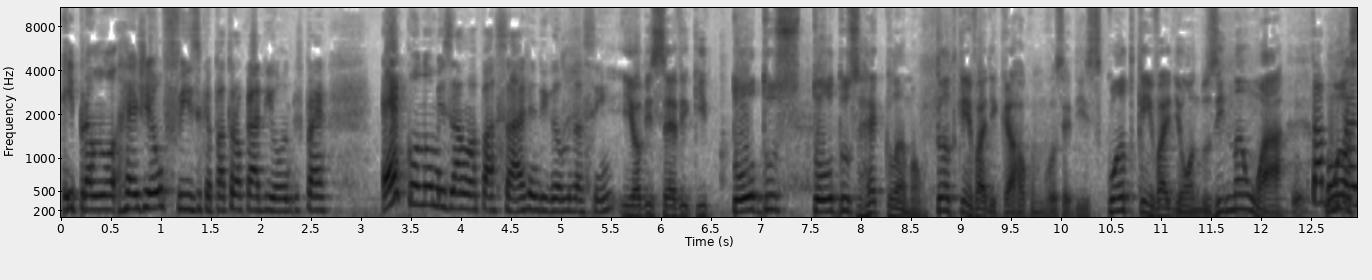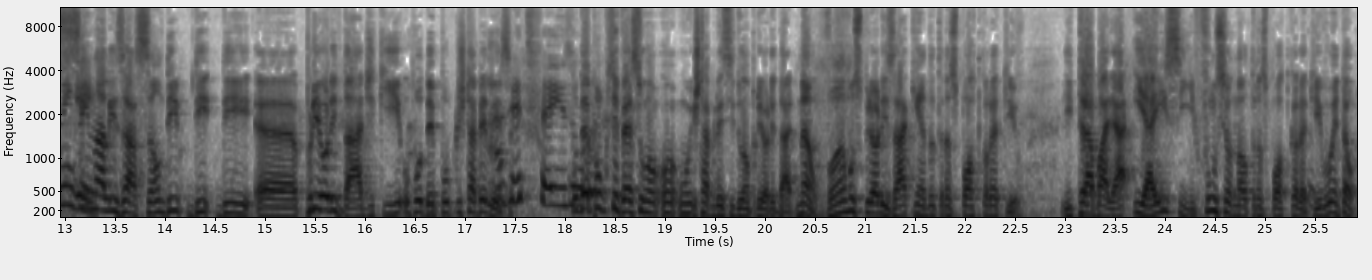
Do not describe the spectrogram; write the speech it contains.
ir para uma região física para trocar de ônibus para economizar uma passagem, digamos assim. E observe que todos, todos reclamam. Tanto quem vai de carro, como você disse, quanto quem vai de ônibus. E não há tá uma sinalização de, de, de uh, prioridade que o poder público estabeleça. A gente fez O poder público tivesse um, um, estabelecido uma prioridade. Não, vamos priorizar quem anda transporte coletivo. E trabalhar, e aí sim, funcionar o transporte coletivo, ou então,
